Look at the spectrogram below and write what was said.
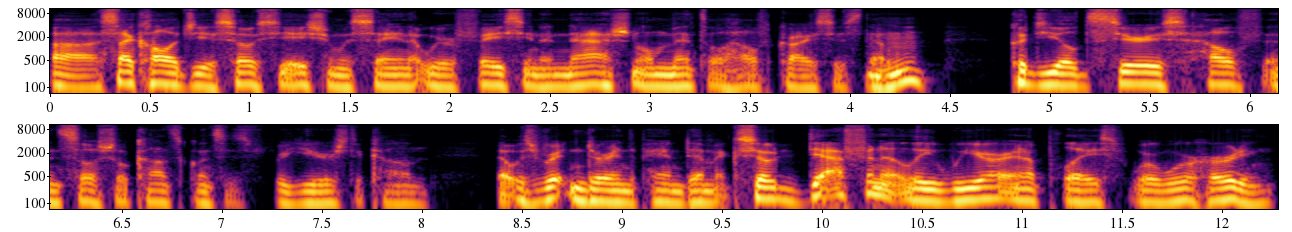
uh, Psychology Association was saying that we were facing a national mental health crisis that mm-hmm. could yield serious health and social consequences for years to come that was written during the pandemic. So definitely we are in a place where we're hurting.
